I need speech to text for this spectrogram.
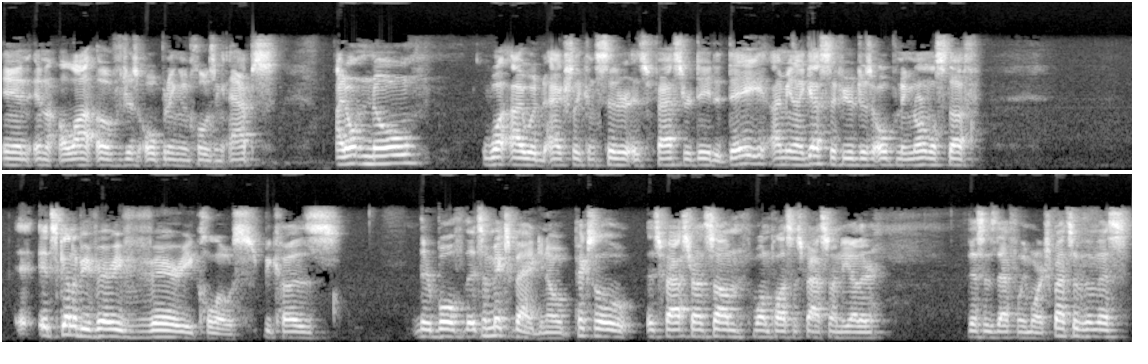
and in a lot of just opening and closing apps. I don't know what I would actually consider as faster day to day. I mean, I guess if you're just opening normal stuff, it's going to be very, very close because they're both, it's a mixed bag. You know, Pixel is faster on some, OnePlus is faster on the other. This is definitely more expensive than this.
